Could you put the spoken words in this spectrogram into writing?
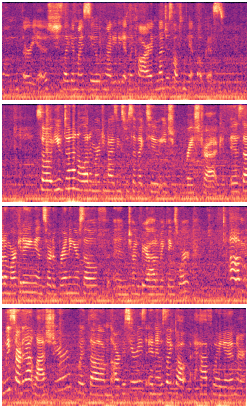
one thirty ish, like in my suit and ready to get in the car, and that just helps me get focused. So you've done a lot of merchandising specific to each racetrack. Is that a marketing and sort of branding yourself and trying to figure out how to make things work? Um, we started that last year with um, the ARCA series, and it was like about halfway in, or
